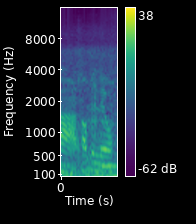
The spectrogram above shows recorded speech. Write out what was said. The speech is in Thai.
ป่าเข้าไปเร็ว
